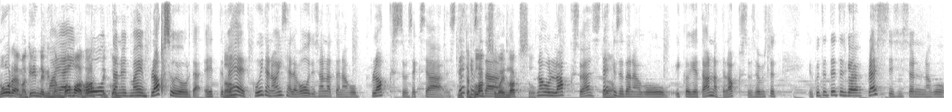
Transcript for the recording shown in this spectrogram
noorema kinni, kes on vabatahtlikult? nüüd, ma jäin plaksu juurde, et no. mehed, kui te naisele voodis annate nagu plaksu seksi ajal, siis Mitte tehke plaksu, seda vaid laksu. nagu laksu jah, siis tehke Jah. seda nagu ikkagi, et te annate laksu, sellepärast et, et kui te teete plässi, siis on nagu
